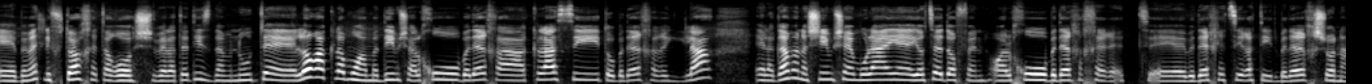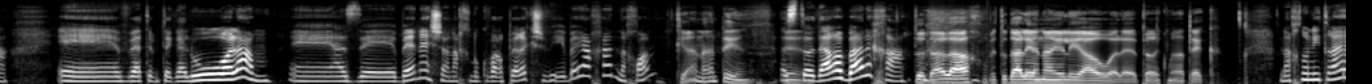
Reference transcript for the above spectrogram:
אה, באמת לפתוח את הראש ולתת הזדמנות לא רק למועמדים שהלכו בדרך הקלאסית או בדרך הרגילה, אלא גם אנשים שהם אולי יוצאי דופן, או הלכו בדרך אחרת, בדרך יצירתית, בדרך שונה. אה, ואתם תגלו עולם. אה, אז אה, בנש, אנחנו כבר פרק שביעי ביחד, נכון? כן, נתי. אז תודה רבה לך. תודה לך, ותודה לינאי אליהו על פרק מרתק. אנחנו נתראה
